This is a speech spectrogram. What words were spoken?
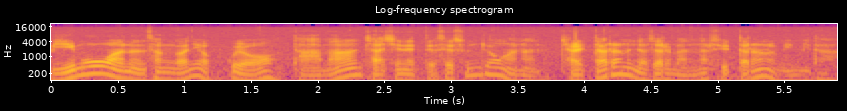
미모와는 상관이 없고요. 다만 자신의 뜻에 순종하는 잘 따르는 여자를 만날 수 있다는 의미입니다.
